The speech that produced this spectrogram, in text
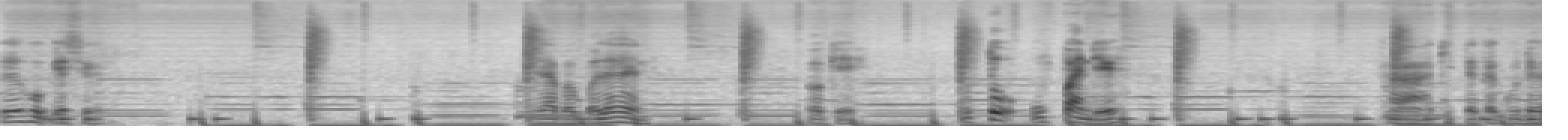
Ke hook biasa? Yalah bubble kan? Okay Untuk umpan dia ha, Kita akan guna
